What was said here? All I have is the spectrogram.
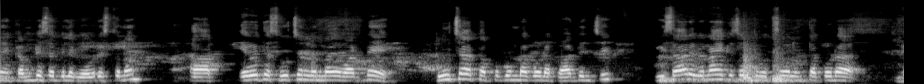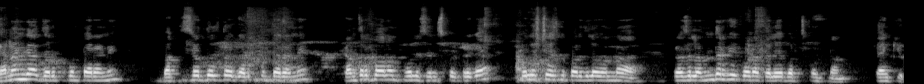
మేము కమిటీ సభ్యులకు వివరిస్తున్నాం. ఏవైతే సూచనలు ఉన్నాయో వాటిని తూచా తప్పకుండా కూడా పాటించి ఈసారి వినాయక చవితి ఉత్సవాలంతా కూడా ఘనంగా జరుపుకుంటారని భక్తి శ్రద్ధలతో జరుపుకుంటారని కంచరపాలెం పోలీస్ ఇన్స్పెక్టర్గా పోలీస్ స్టేషన్ పరిధిలో ఉన్న ప్రజలందరికీ కూడా తెలియపరచుకుంటున్నాను. థ్యాంక్ యూ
